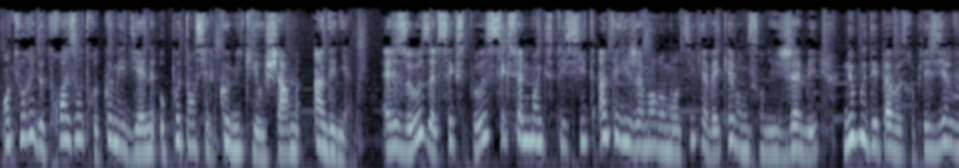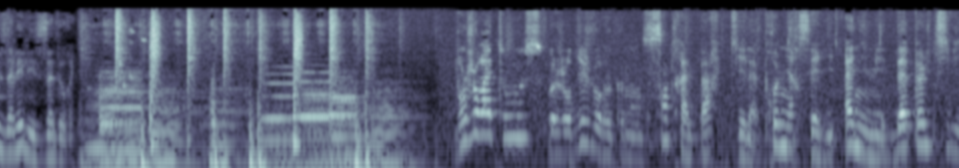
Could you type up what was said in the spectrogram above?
entourée de trois autres comédiennes au potentiel comique et au charme indéniable. Elles osent, elles s'exposent, sexuellement explicites, intelligemment romantiques, avec elles on ne s'ennuie jamais. Ne boudez pas votre plaisir, vous allez les adorer. Bonjour à tous, aujourd'hui je vous recommande Central Park qui est la première série animée d'Apple TV+.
